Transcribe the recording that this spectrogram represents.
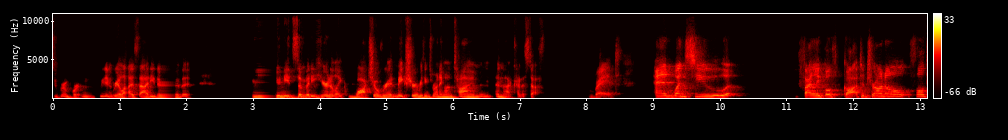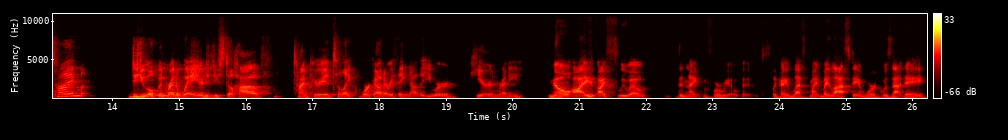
super important. We didn't realize that either. That you need somebody here to like watch over it, make sure everything's running on time, and, and that kind of stuff. Right. And once you finally both got to Toronto full time, did you open right away or did you still have time period to like work out everything now that you were here and ready? No, I I flew out the night before we opened. Like I left my my last day of work was that day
